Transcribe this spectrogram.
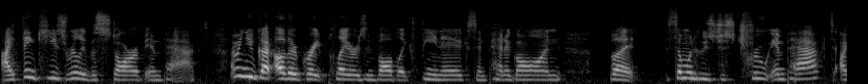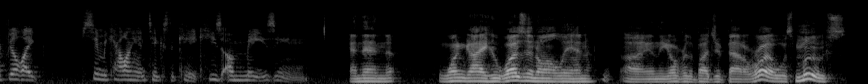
I think he's really the star of Impact. I mean, you've got other great players involved, like Fénix and Pentagon, but someone who's just true Impact, I feel like Sami Callihan takes the cake. He's amazing. And then one guy who wasn't all in uh, in the over the budget battle royal was Moose.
